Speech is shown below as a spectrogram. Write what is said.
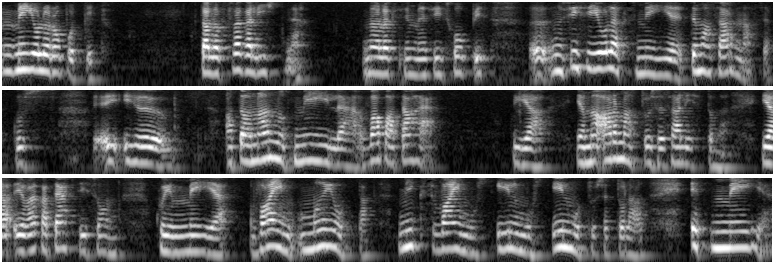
me ei ole robotid. tal oleks väga lihtne. me oleksime siis hoopis, no siis ei oleks meie tema sarnased, kus aga ta on andnud meile vaba tahe ja, ja me armastuses alistume ja, ja väga tähtis on, kui meie vaim mõjutab, miks vaimust ilmust, ilmutused tulevad, et meie,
